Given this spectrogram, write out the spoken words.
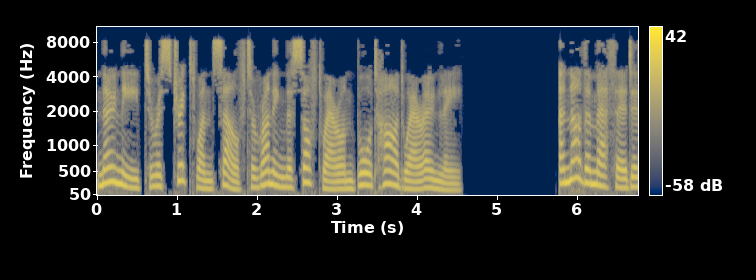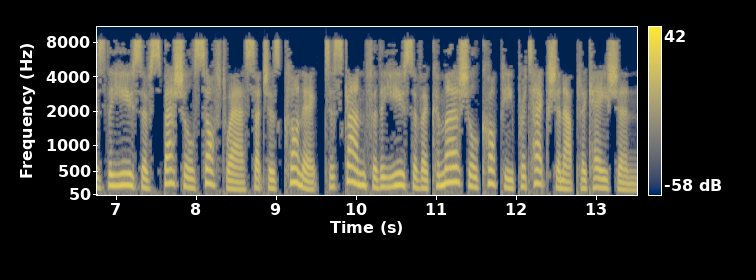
no need to restrict oneself to running the software on bought hardware only. Another method is the use of special software such as Clonic to scan for the use of a commercial copy protection application.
